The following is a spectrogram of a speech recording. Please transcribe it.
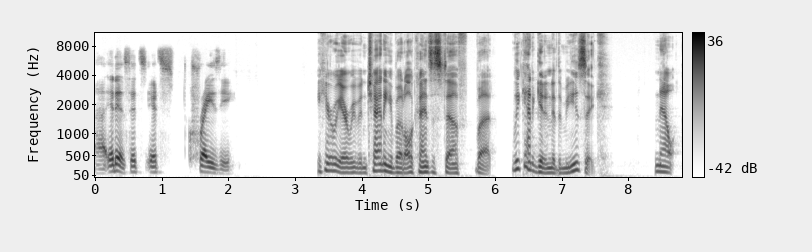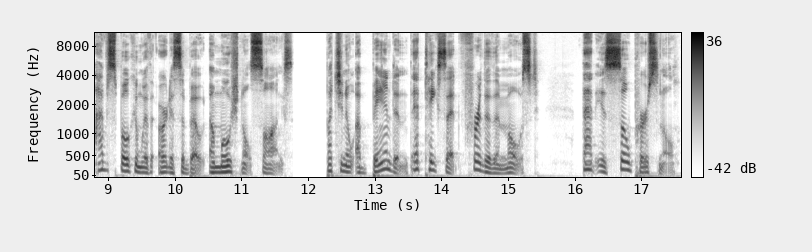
Uh, it is. It's it's crazy here we are. We've been chatting about all kinds of stuff, but we got to get into the music. Now, I've spoken with artists about emotional songs, but you know, Abandon, that takes that further than most. That is so personal.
